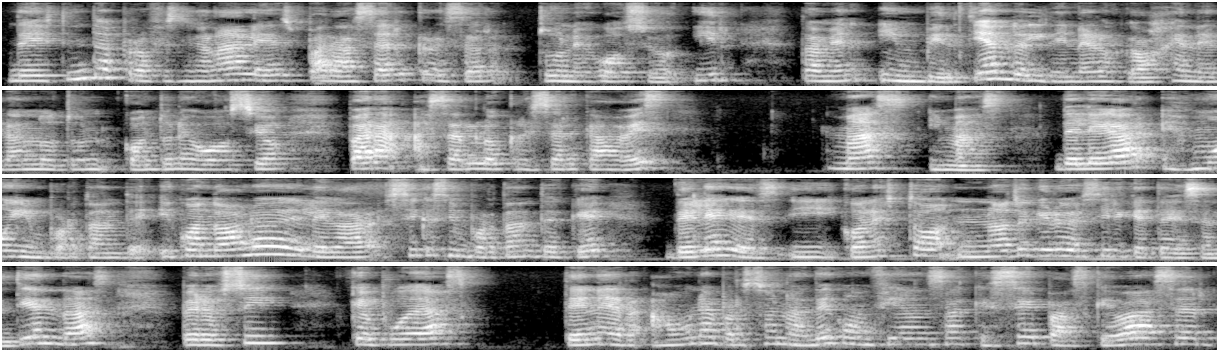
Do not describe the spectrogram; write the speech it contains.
de distintos profesionales para hacer crecer tu negocio, ir también invirtiendo el dinero que vas generando con tu negocio para hacerlo crecer cada vez más y más. Delegar es muy importante. Y cuando hablo de delegar sí que es importante que delegues. Y con esto no te quiero decir que te desentiendas, pero sí que puedas tener a una persona de confianza que sepas que va a hacer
